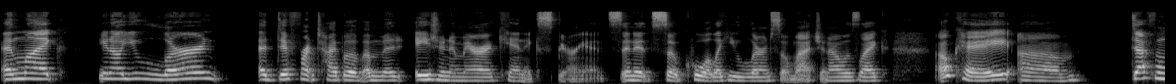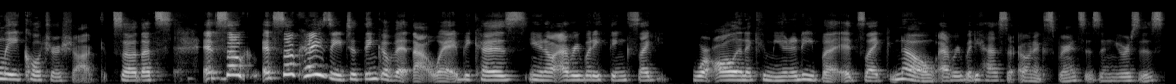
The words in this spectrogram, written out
And like, you know, you learn a different type of Asian American experience. And it's so cool. Like you learn so much. And I was like, okay, um, definitely culture shock. So that's it's so it's so crazy to think of it that way because, you know, everybody thinks like we're all in a community, but it's like, no, everybody has their own experiences, and yours is,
